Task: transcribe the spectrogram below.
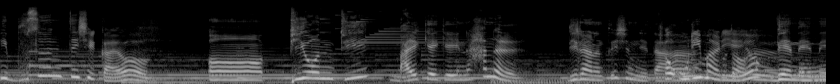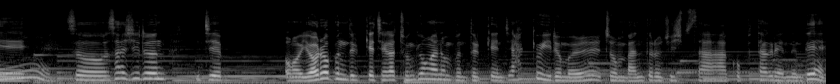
이 무슨 뜻일까요? 어, 비온 뒤 맑게 개인 하늘이라는 뜻입니다. 어, 우리말이에요? 네. 네네네. 오. 그래서 사실은 이제 어, 여러분들께 제가 존경하는 분들께 이제 학교 이름을 좀 만들어 주십사고 부탁을 했는데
